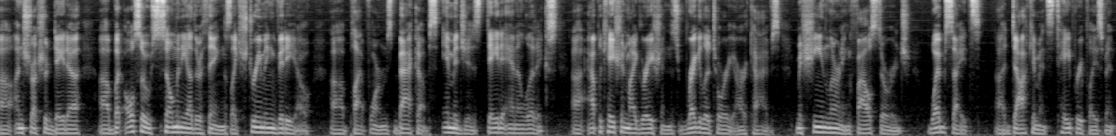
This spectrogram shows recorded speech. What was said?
uh, unstructured data, uh, but also so many other things like streaming video uh, platforms, backups, images, data analytics, uh, application migrations, regulatory archives, machine learning, file storage, websites, uh, documents, tape replacement,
